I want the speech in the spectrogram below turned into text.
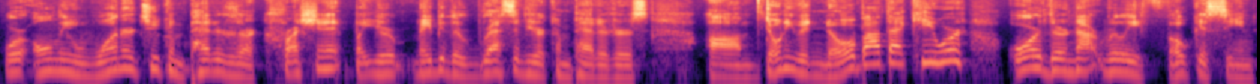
where only one or two competitors are crushing it, but you're maybe the rest of your competitors um, don't even know about that keyword or they're not really focusing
